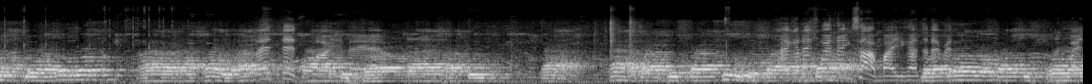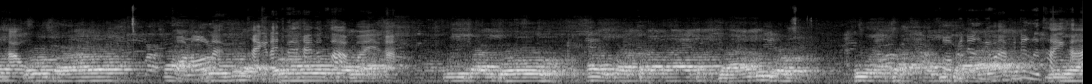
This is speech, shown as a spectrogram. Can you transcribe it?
ยังตัวเล็กๆอ่ามาเข้าวัดได้เจ็ดใบแล้วมาทำบุญ ใครก็ได้ช่วยให้อีกสามใบดีค่ะจะได้เป็นใบเทาขอร้องเลยใครก็ได้ช่วยให้ทั้งสามใบค่ะมีใบโดให้กับตาราปัญญาทุกคนเพื่อสัตว์อขธิอษพี่หนึ่งดีกว่าพี่หนึ่งหรือไทยคะ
